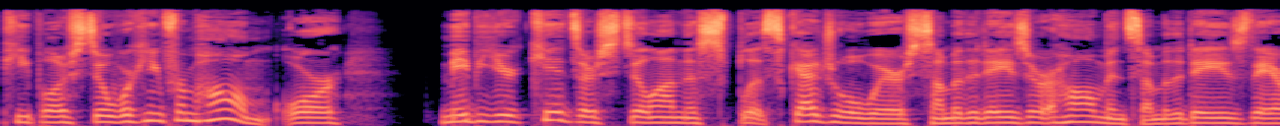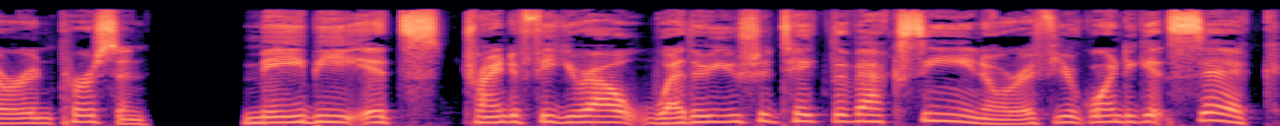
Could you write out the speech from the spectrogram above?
people are still working from home or maybe your kids are still on the split schedule where some of the days are at home and some of the days they are in person. Maybe it's trying to figure out whether you should take the vaccine or if you're going to get sick.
